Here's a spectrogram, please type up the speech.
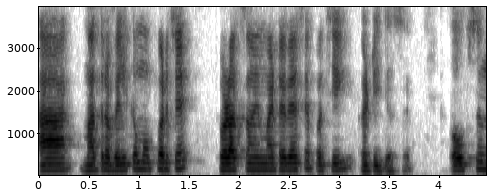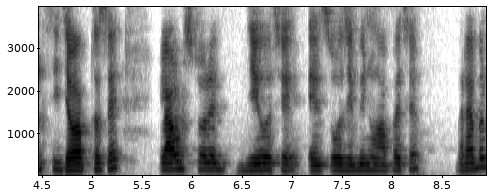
આ માત્ર વેલકમ ઓફર છે. થોડાક સમય માટે રહેશે, પછી ઘટી જશે. ઓપ્શન સી જવાબ થશે. ક્લાઉડ સ્ટોરેજ જીઓ છે, એ સો જીબીનું આપે છે. બરાબર?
